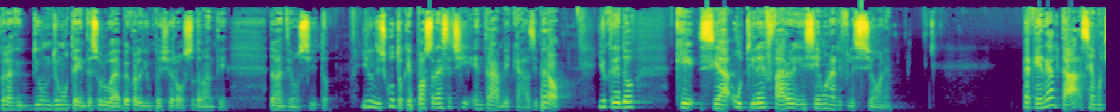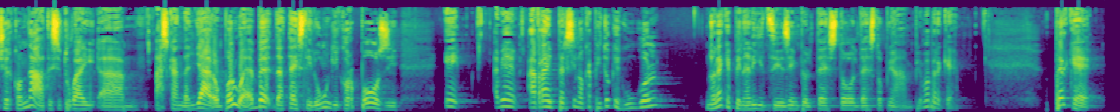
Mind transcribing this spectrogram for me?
quella di un, di un, utente sul web è quella di un pesce rosso davanti, davanti a un sito. Io non discuto che possano esserci entrambi i casi, però io credo che sia utile fare insieme una riflessione. Perché in realtà siamo circondati, se tu vai a, a scandagliare un po' il web, da testi lunghi, corposi e avrai persino capito che Google non è che penalizzi, ad esempio, il testo, il testo più ampio, ma perché? Perché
